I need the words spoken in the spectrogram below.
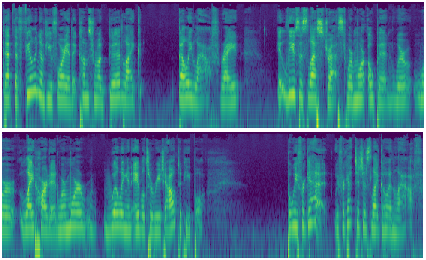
that the feeling of euphoria that comes from a good, like, belly laugh, right? It leaves us less stressed. We're more open. We're we're lighthearted. We're more willing and able to reach out to people. But we forget. We forget to just let go and laugh.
